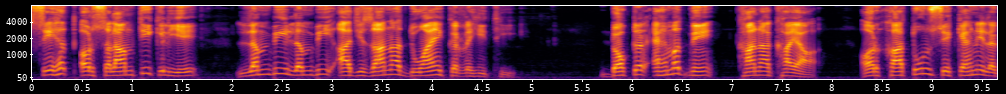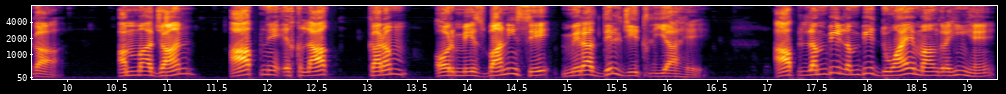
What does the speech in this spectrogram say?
صحت اور سلامتی کے لیے لمبی لمبی آجزانہ دعائیں کر رہی تھی۔ ڈاکٹر احمد نے کھانا کھایا اور خاتون سے کہنے لگا اماں جان، آپ نے اخلاق، کرم اور میزبانی سے میرا دل جیت لیا ہے۔ آپ لمبی لمبی دعائیں مانگ رہی ہیں۔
